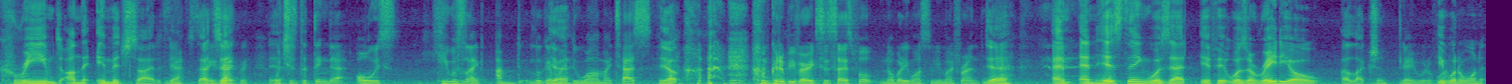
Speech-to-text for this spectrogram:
creamed on the image side of things. yeah, That's exactly. Yeah. which is the thing that always he was like, I'm look at Yeah. I do well on my tests, Yep. I'm gonna be very successful. Nobody wants to be my friend. Yeah. And and his thing was that if it was a radio election, Yeah, he would have. he would have won it.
